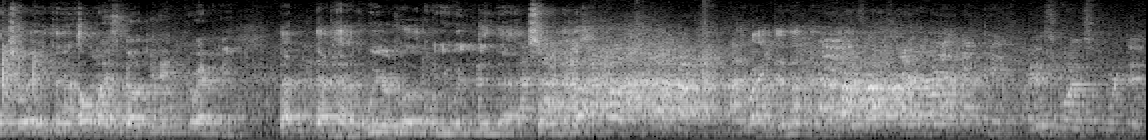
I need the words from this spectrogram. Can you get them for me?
Thanks, Ray. I hope I spelled your name correctly. That, that had a weird look when you went and did that. So, I just- right, didn't it? This one's for Dave.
